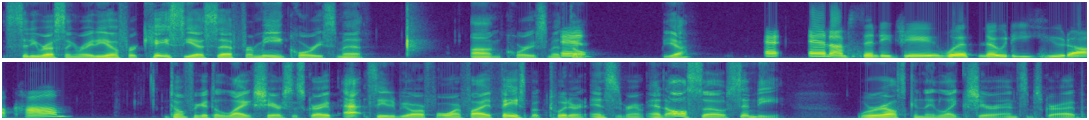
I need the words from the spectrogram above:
City Wrestling Radio, for KCSF, for me, Corey Smith. I'm Corey Smith. And- Don't yeah. A- And I'm Cindy G with NoDQ.com. Don't forget to like, share, subscribe at CWR415, Facebook, Twitter, and Instagram. And also, Cindy, where else can they like, share, and subscribe?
